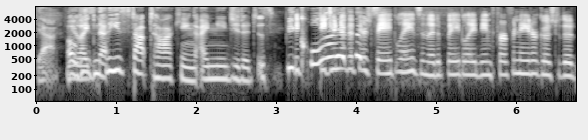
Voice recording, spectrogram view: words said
yeah And oh he's like, ne- please stop talking. I need you to just be Did, quiet. did you know that there's Beyblades and that a Beyblade named Furfinator goes to the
